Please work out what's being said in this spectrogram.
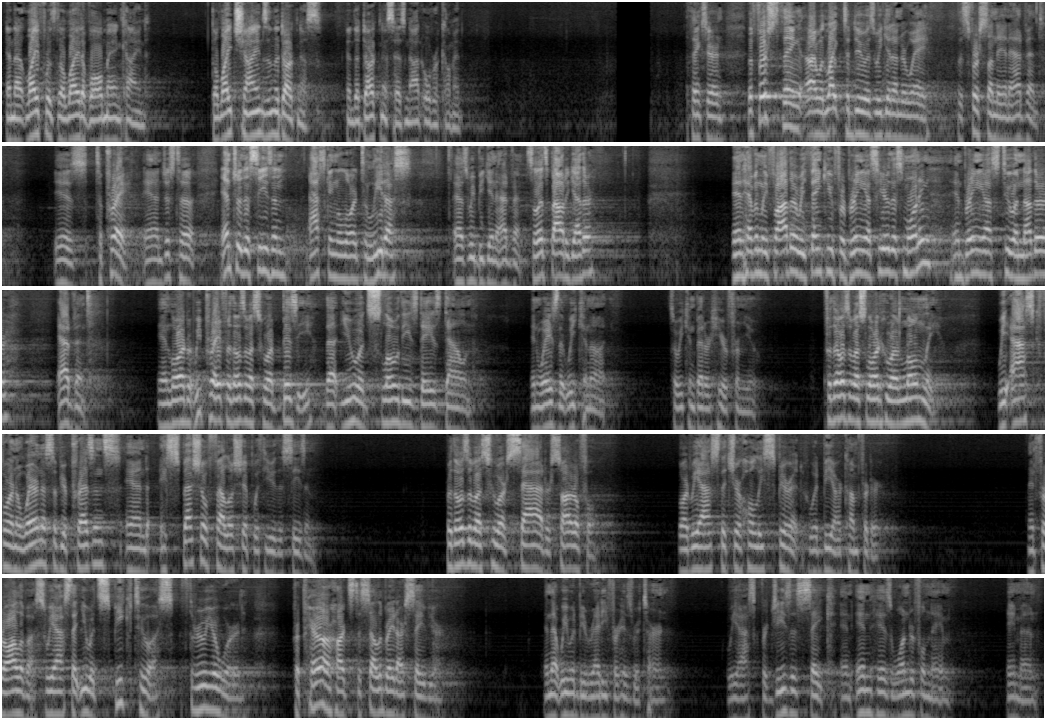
and that life was the light of all mankind. The light shines in the darkness, and the darkness has not overcome it. Thanks, Aaron. The first thing I would like to do as we get underway, this first Sunday in Advent, is to pray and just to enter the season asking the Lord to lead us as we begin Advent. So let's bow together. And Heavenly Father, we thank you for bringing us here this morning and bringing us to another Advent. And Lord, we pray for those of us who are busy that you would slow these days down in ways that we cannot, so we can better hear from you. For those of us, Lord, who are lonely, we ask for an awareness of your presence and a special fellowship with you this season. For those of us who are sad or sorrowful, Lord, we ask that your Holy Spirit would be our comforter. And for all of us, we ask that you would speak to us through your word, prepare our hearts to celebrate our Savior, and that we would be ready for his return. We ask for Jesus' sake and in his wonderful name. Amen.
